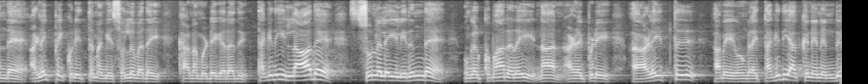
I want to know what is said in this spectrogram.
அந்த அழைப்பை குறித்தும் அங்கே சொல்லுவதை காண முடிகிறது. தகுதி இல்லாத சூழ்நிலையில் இருந்த உங்கள் குமாரரை நான் அழைப்படி அழைத்து அவை உங்களை தகுதியாக்கினேன் என்று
